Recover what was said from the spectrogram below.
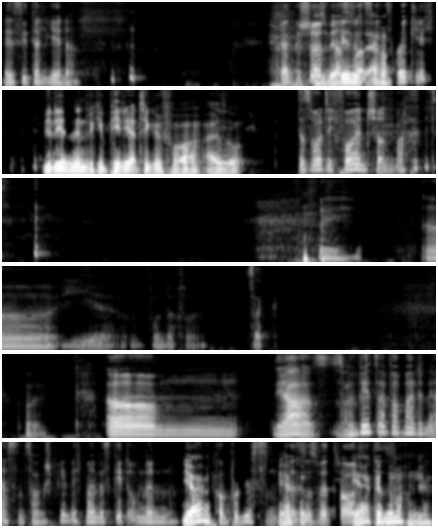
Er ist Italiener. Dankeschön. Also wir das lesen jetzt einfach- wirklich. Wir lesen den Wikipedia-Artikel vor. Also, Das wollte ich vorhin schon machen. Äh, wundervoll. Zack. Ui. Ähm, ja, sollen wir jetzt einfach mal den ersten Song spielen? Ich meine, es geht um einen Ja. Komponisten. Ja, also können- es traurig. ja, können wir dass- machen, ja.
